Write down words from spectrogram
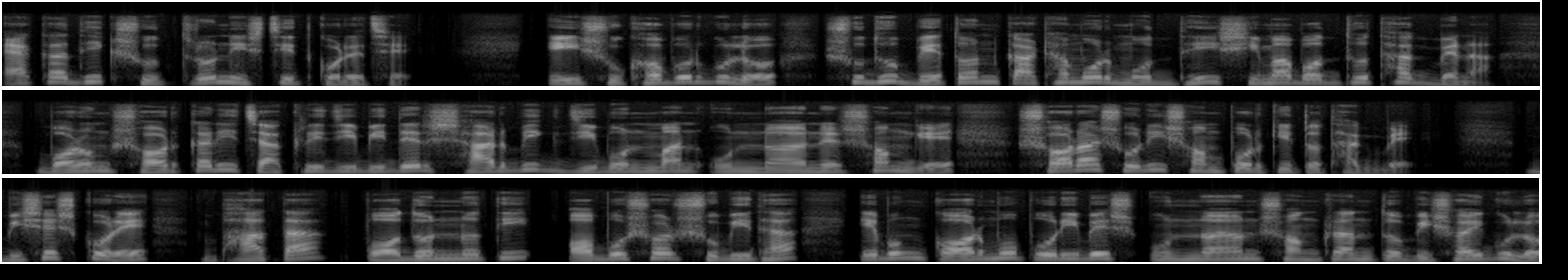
একাধিক সূত্র নিশ্চিত করেছে। এই সুখবরগুলো শুধু বেতন কাঠামোর মধ্যেই সীমাবদ্ধ থাকবে না, বরং সরকারি চাকরিজীবীদের সার্বিক জীবনমান উন্নয়নের সঙ্গে সরাসরি সম্পর্কিত থাকবে। বিশেষ করে ভাতা, পদোন্নতি, অবসর সুবিধা এবং কর্মপরিবেশ উন্নয়ন সংক্রান্ত বিষয়গুলো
